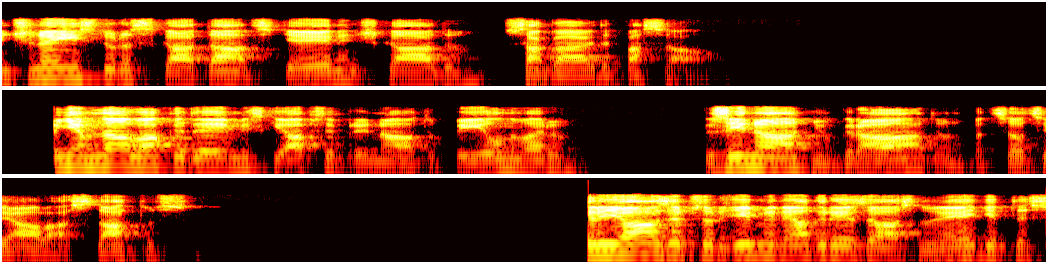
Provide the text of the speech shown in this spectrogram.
Viņš neizturas kā tāds ķēniņš, kādu sagaida pasaule. Viņam nav akadēmiski apstiprinātu pilnvaru, zinātņu grādu un pat sociālā statusa. Kad Jāzeps ar ģimeni atgriezās no Ēģiptes,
